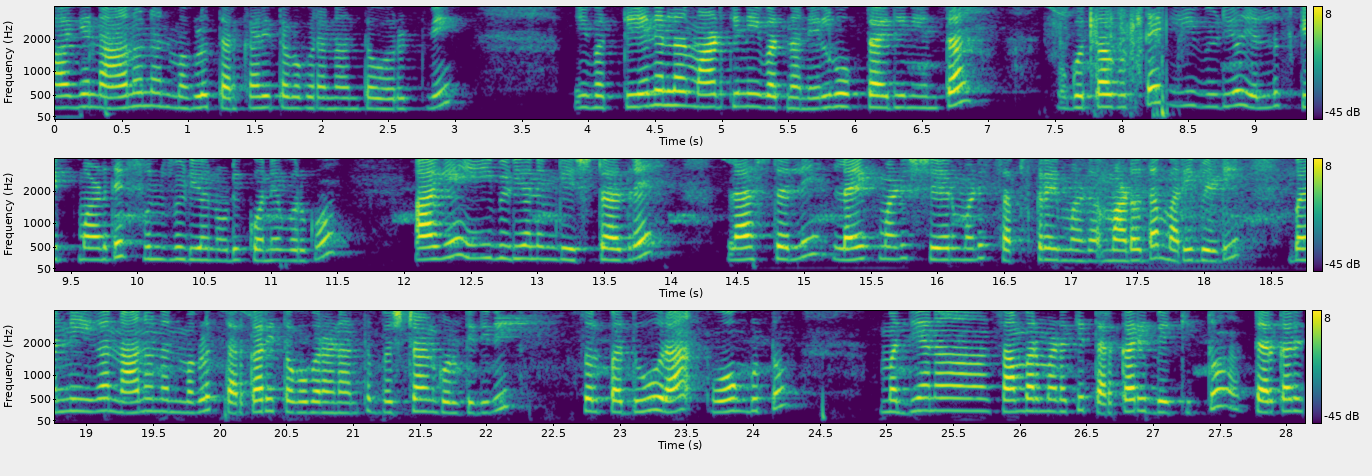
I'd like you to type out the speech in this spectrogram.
ಹಾಗೆ ನಾನು ನನ್ನ ಮಗಳು ತರಕಾರಿ ತಗೊಬರೋಣ ಅಂತ ಹೊರಟ್ವಿ. ಇವತ್ತೇನೆಲ್ಲ ಮಾಡ್ತೀನಿ? ಇವತ್ತು ನಾನು ಎಲ್ಲಿಗೆ ಹೋಗ್ತಾ ಇದ್ದೀನಿ ಅಂತ ಗೊತ್ತಾಗುತ್ತೆ. ಈ ವಿಡಿಯೋ ಎಲ್ಲೂ ಸ್ಕಿಪ್ ಮಾಡದೆ ಫುಲ್ ವಿಡಿಯೋ ನೋಡಿ ಕೊನೆವರೆಗೂ. ಹಾಗೆ ಈ ವಿಡಿಯೋ ನಿಮಗೆ ಇಷ್ಟ ಆದರೆ ಲಾಸ್ಟಲ್ಲಿ ಲೈಕ್ ಮಾಡಿ, ಶೇರ್ ಮಾಡಿ, ಸಬ್ಸ್ಕ್ರೈಬ್ ಮಾಡೋ, ಮಾಡೋದ ಮರಿಬೇಡಿ. ಬನ್ನಿ, ಈಗ ನಾನು ನನ್ನ ಮಗಳು ತರಕಾರಿ ತೊಗೊಬರೋಣ ಅಂತ ಬಸ್ ಸ್ಟ್ಯಾಂಡ್ಗೆ ಹೊರಟಿದ್ದೀವಿ ಸ್ವಲ್ಪ ದೂರ ಹೋಗ್ಬಿಟ್ಟು ಮಧ್ಯಾಹ್ನ ಸಾಂಬಾರು ಮಾಡೋಕ್ಕೆ ತರಕಾರಿ ಬೇಕಿತ್ತು. ತರಕಾರಿ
